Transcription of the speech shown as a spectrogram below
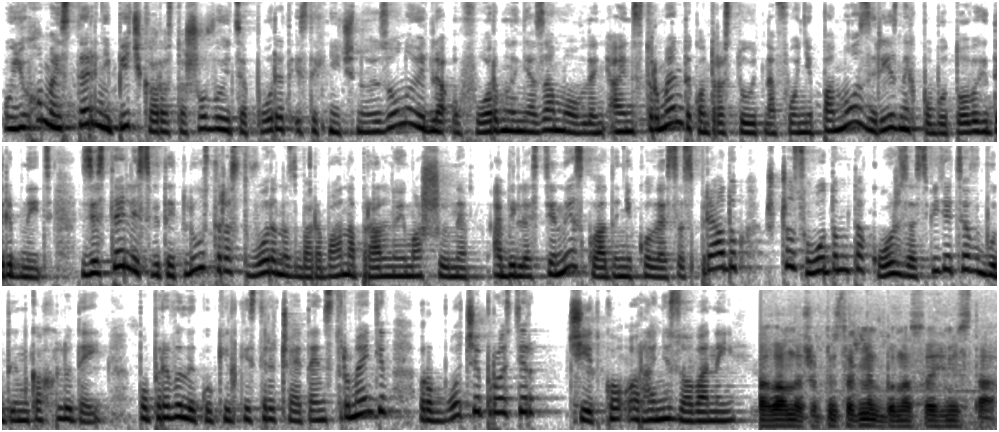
У його майстерні пічка розташовується поряд із технічною зоною для оформлення замовлень, а інструменти контрастують на фоні пано з різних побутових дрібниць. Зі стелі світить люстра, створена з барабана пральної машини. А біля стіни складені колеса з прядок, що згодом також засвітяться в будинках людей. Попри велику кількість речей та інструментів, робочий простір чітко організований. А главное, чтобы инструмент был на своих местах.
